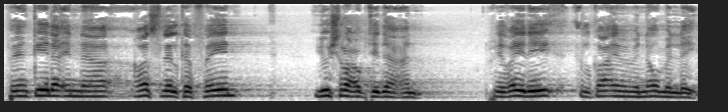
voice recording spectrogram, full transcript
فإن قيل إن غسل الكفين يشرع ابتداء في غير القائم من نوم الليل.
